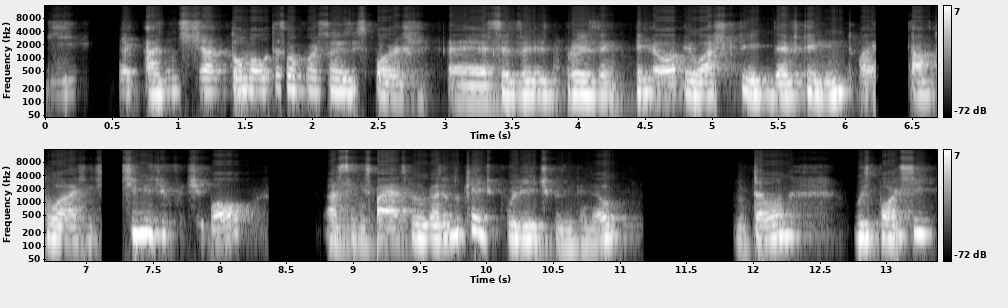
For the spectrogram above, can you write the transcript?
E a gente já toma outras proporções do esporte. É, você vê, por exemplo, eu, eu acho que deve ter muito mais tatuagens de times de futebol assim, espalhados pelo Brasil do que de políticos, entendeu? Então, o esporte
